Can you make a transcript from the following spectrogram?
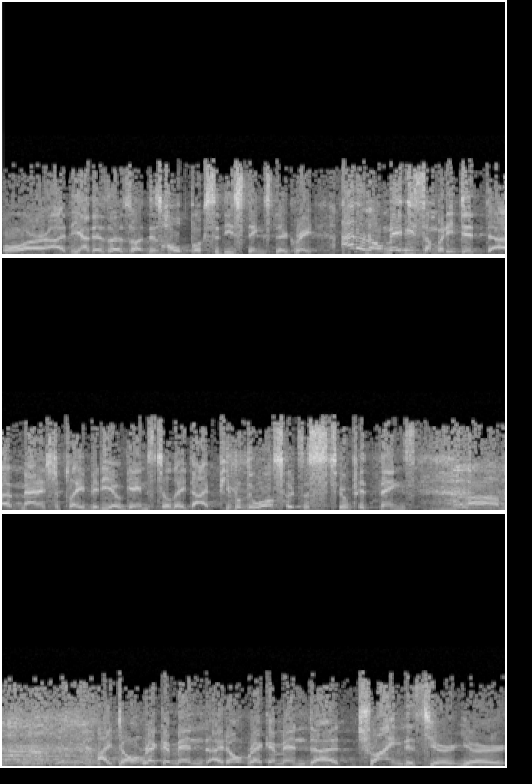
Or, uh, you know, there's, there's, there's, whole books of these things. They're great. I don't know. Maybe somebody did uh, manage to play video games till they died. People do all sorts of stupid things. Um, I don't recommend. I don't recommend uh, trying this your, your,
